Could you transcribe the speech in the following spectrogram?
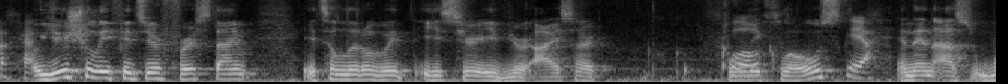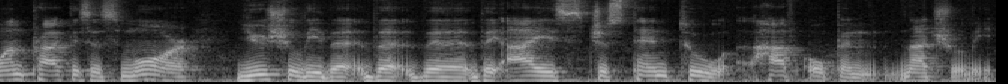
Okay. Usually, if it's your first time, it's a little bit easier if your eyes are fully Closed. closed. Yeah. And then as one practices more, usually the, the, the, the eyes just tend to have open naturally.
